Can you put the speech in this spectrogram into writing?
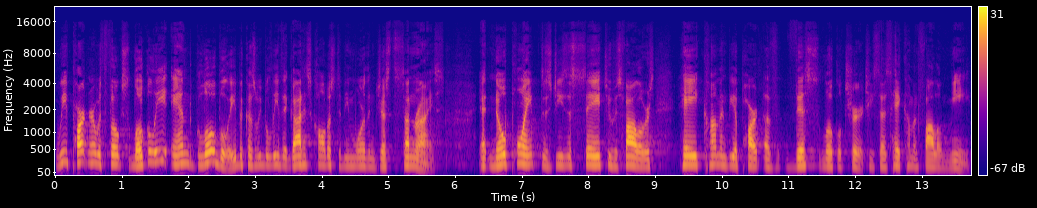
We partner with folks locally and globally because we believe that God has called us to be more than just sunrise. At no point does Jesus say to his followers, Hey, come and be a part of this local church. He says, Hey, come and follow me.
